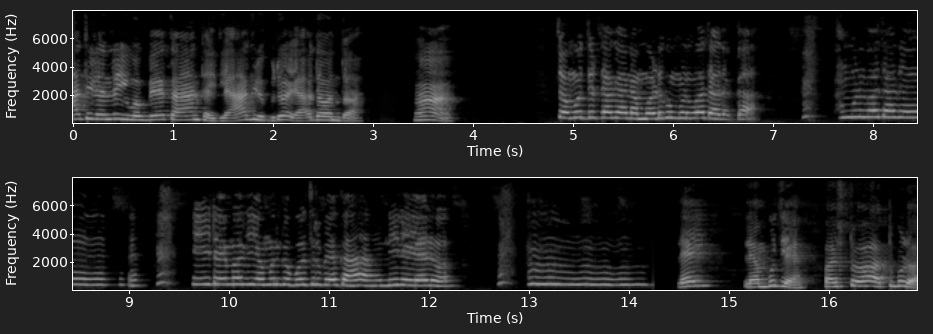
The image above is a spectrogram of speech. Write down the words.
ಆತಿಲ್ಲ ಅಂದ್ರೆ ಇವಾಗ ಬೇಕಾ ಅಂತ ಇದೆಯಾ? ಆಗ್ಲಿ ಬಿಡು ಯಾವ್ದೋ ಒಂದು. ಹಾ. ಸಮುದ್ರದಾಗ ನಮ್ಮ ಮಡುಗು ಮುಳುಗೋದಾದಕ್ಕ. ಮುಳುಗೋದಾದೆ ಈ ಟೈಮಾಗಿ ಅಮ್ಮನಿಗೆ ಬಚ್ಚಿರ್ಬೇಕಾ ಬೇಕಾ? ನೀನೇ ಹೇಳು. ಲೇ, ಲಂಬುಜೆ ಫಸ್ಟು ಹತ್ತು ಬಿಡು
